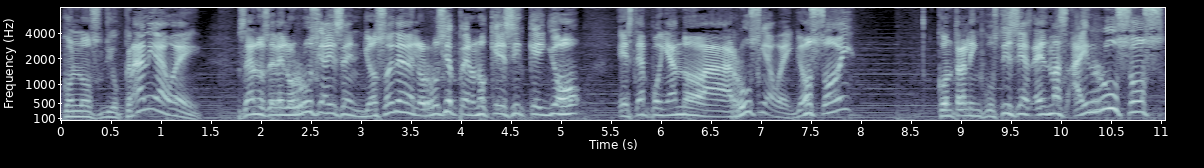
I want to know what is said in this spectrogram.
con los de Ucrania, güey. O sea, los de Bielorrusia dicen, yo soy de Bielorrusia, pero no quiere decir que yo esté apoyando a Rusia, güey. Yo soy contra la injusticia. Es más, hay rusos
